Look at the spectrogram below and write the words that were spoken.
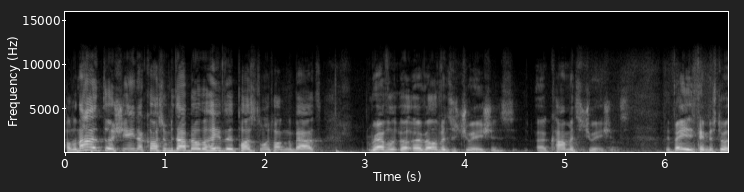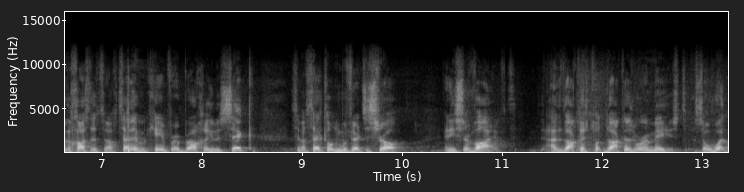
The pasuk is only talking about relevant situations, uh, common situations. The very famous story of the Chassid Tzemach who came for a bracha, he was sick. Tzemach told him to move there to Yisrael, and he survived. And the doctors, the doctors were amazed. So what?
